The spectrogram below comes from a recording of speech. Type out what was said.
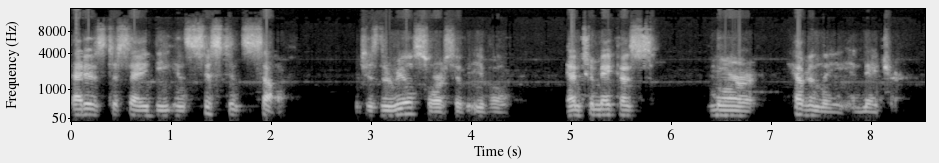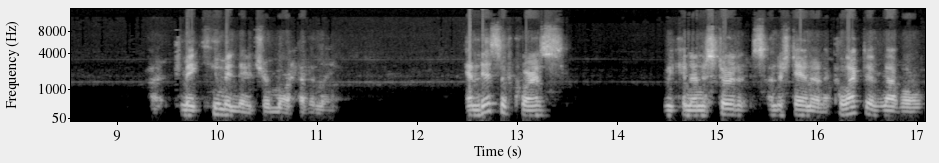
that is to say, the insistent self, which is the real source of evil, and to make us more heavenly in nature, uh, to make human nature more heavenly. And this, of course, we can understand on a collective level,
